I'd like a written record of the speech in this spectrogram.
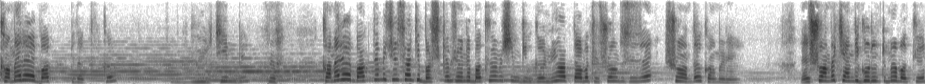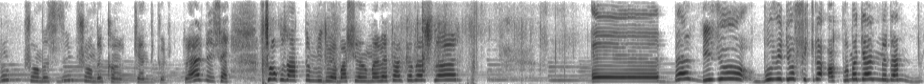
kameraya bak bir dakika. Şöyle büyüteyim bir. Heh. Kameraya baktığım için sanki başka bir şeyine bakıyormuşum gibi görünüyor. Hatta bakın şu anda size şu anda kameraya. Yani şu anda kendi görüntüme bakıyorum. Şu anda sizin şu anda kendi görüntü. Her neyse çok uzattım videoya başlayalım. Evet arkadaşlar. Ee, ben video bu video fikri aklıma gelmeden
